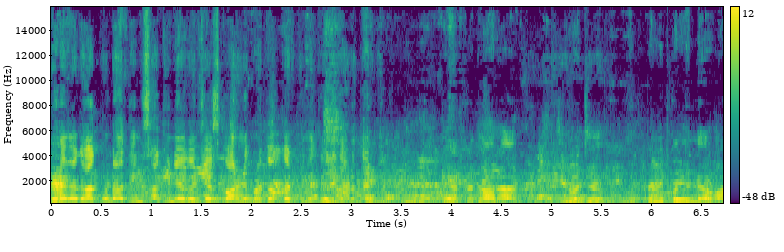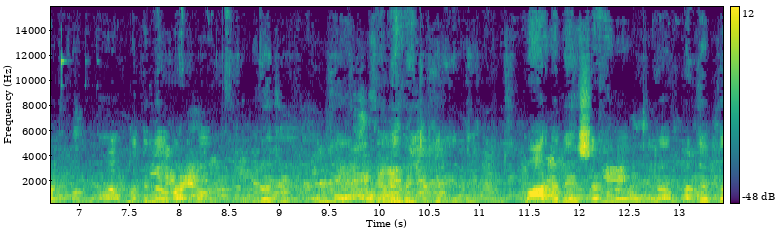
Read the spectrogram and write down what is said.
వినడమే కాకుండా దీన్ని సద్వినియోగం చేసుకోవాలని ప్రతి ఒక్కరికి మేము తెలియజేయడం జరిగింది. యాత్ర ద్వారా ఈరోజు ముప్పల్లి పద్దెనిమిదవ వార్డు పద్దెనిమిదవ వార్డులో ఈరోజు నిర్వహించడం జరిగింది. భారతదేశంలో ఉన్న ప్రతి ఒక్క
